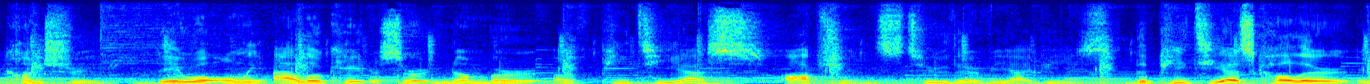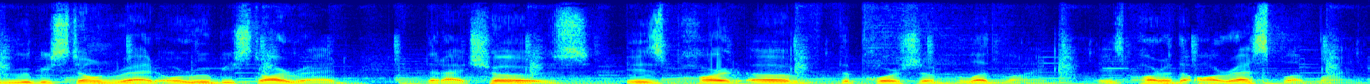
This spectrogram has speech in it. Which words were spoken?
country, they will only allocate a certain number of PTS options to their VIPs. The PTS color in Ruby Stone Red or Ruby Star Red that I chose is part of the Porsche bloodline, is part of the RS bloodline.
